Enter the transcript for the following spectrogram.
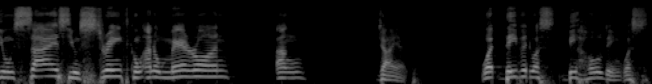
yung size, yung strength, kung anong meron ang giant. What David was beholding was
